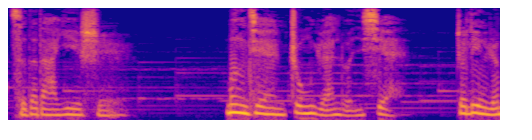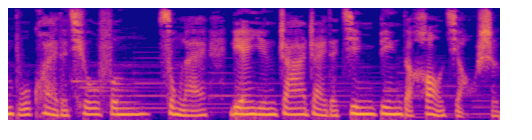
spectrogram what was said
词的大意是：梦见中原沦陷，这令人不快的秋风送来连营扎寨的金兵的号角声。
